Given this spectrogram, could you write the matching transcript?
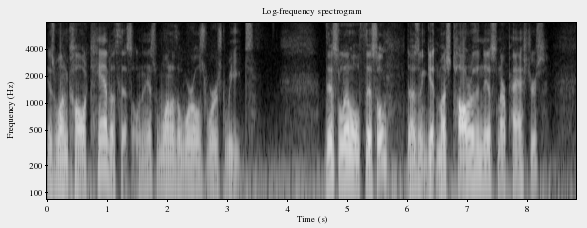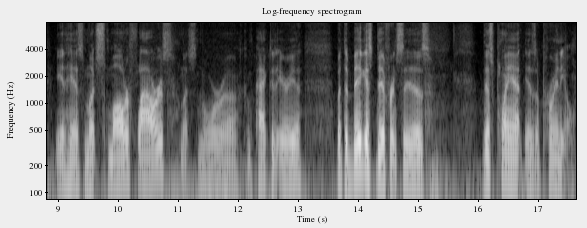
is one called Canada thistle, and it's one of the world's worst weeds. This little thistle doesn't get much taller than this in our pastures. It has much smaller flowers, much more uh, compacted area. But the biggest difference is this plant is a perennial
